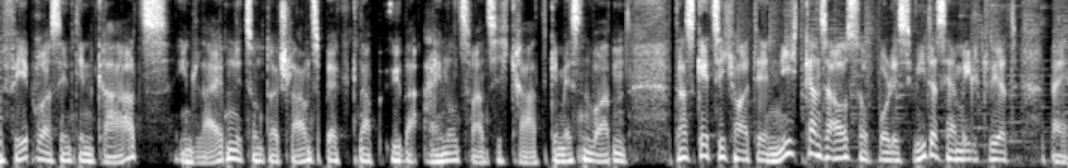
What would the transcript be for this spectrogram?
Februar sind in Graz, in Leibniz und Deutschlandsberg knapp über 21 Grad gemessen worden. Das geht sich heute nicht ganz aus, obwohl es wieder sehr mild wird, bei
